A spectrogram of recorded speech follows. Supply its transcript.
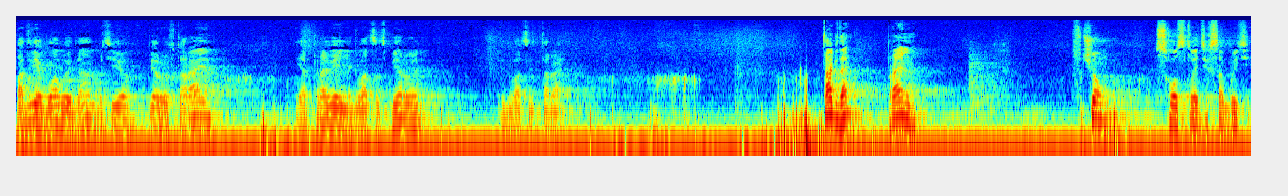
По две главы, да, Бытие 1, 2 и Откровение 21 и 22. Так, да? Правильно? В чем сходство этих событий,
